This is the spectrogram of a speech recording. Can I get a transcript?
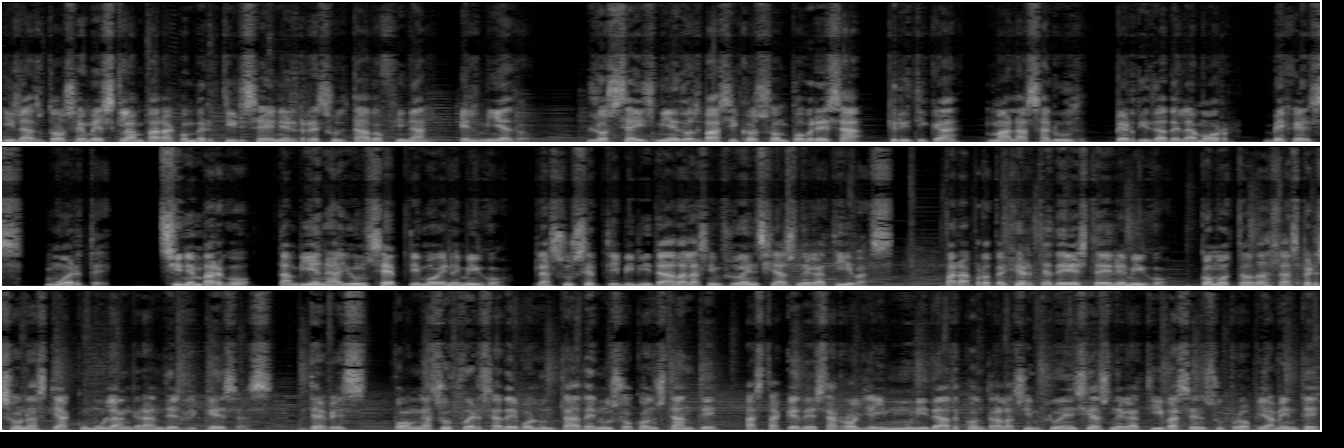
y las dos se mezclan para convertirse en el resultado final, el miedo. Los seis miedos básicos son pobreza, crítica, mala salud, pérdida del amor, vejez, muerte. Sin embargo, también hay un séptimo enemigo, la susceptibilidad a las influencias negativas. Para protegerte de este enemigo, como todas las personas que acumulan grandes riquezas, debes, ponga su fuerza de voluntad en uso constante, hasta que desarrolle inmunidad contra las influencias negativas en su propia mente,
